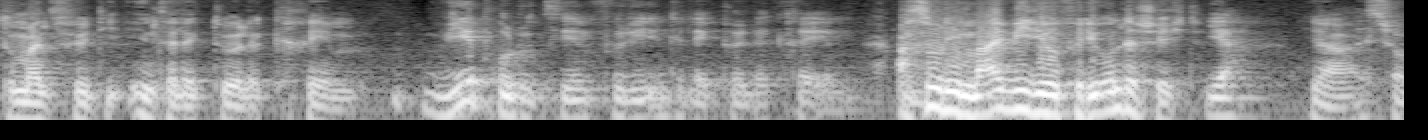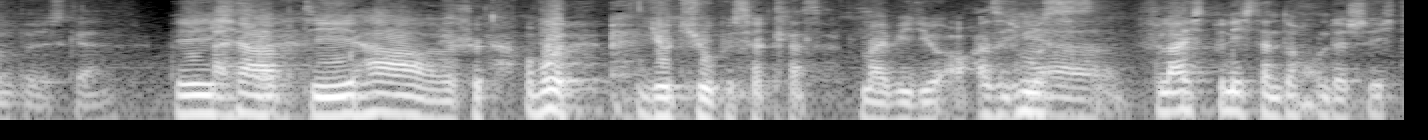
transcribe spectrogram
Du meinst für die intellektuelle Creme. Wir produzieren für die intellektuelle Creme. Ach so, die MyVideo für die Unterschicht. Ja. Ja. Ist schon böse, gell? Ich Also- hab die Haare schön. Obwohl, YouTube ist ja klasse. Mein Video auch. Also ich muss, Ja. vielleicht bin ich dann doch unter Schicht.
